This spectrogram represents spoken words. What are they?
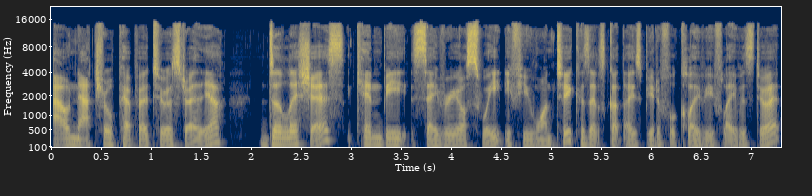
our natural pepper to Australia delicious, can be savory or sweet if you want to, because it's got those beautiful clovey flavors to it.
